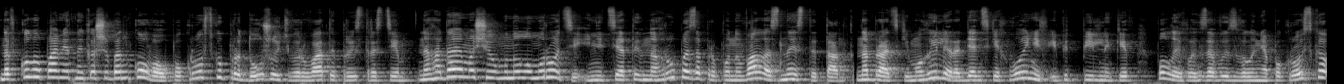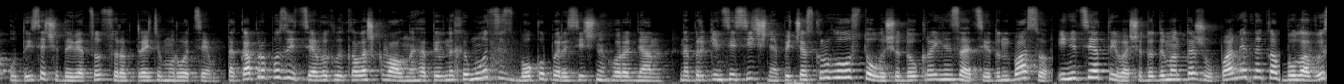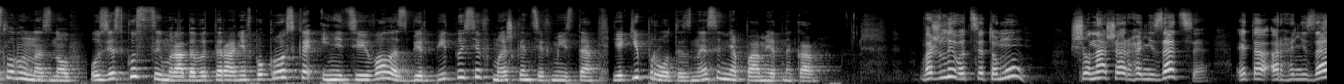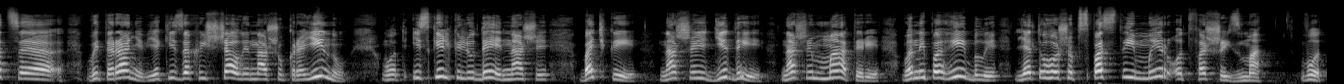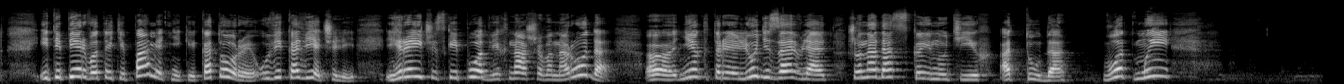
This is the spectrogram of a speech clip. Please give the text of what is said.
Навколо пам'ятника Шибанкова у Покровську продовжують вирувати пристрасті. Нагадаємо, що у минулому році ініціативна група запропонувала знести танк на братській могилі радянських воїнів і підпільників, полеглих за визволення Покровська у 1943 році. Така пропозиція викликала шквал негативних емоцій з боку пересічних городян. Наприкінці січня, під час круглого столу щодо українізації Донбасу, ініціатива щодо демонтажу пам'ятника була висловлена знов. У зв'язку з цим Рада ветеранів Покровська ініціювала збір підписів мешканців міста, які проти знесення пам'ятника. Важливо це тому, що наша організація це організація ветеранів, які захищали нашу країну. От, і скільки людей, наші батьки, наші діди, наші матері, вони погибли для того, щоб спасти мир від фашизму. Вот. И теперь вот эти памятники, которые увековечили героический подвиг нашего народа, э, некоторые люди заявляют, что надо скинуть их оттуда. Вот мы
